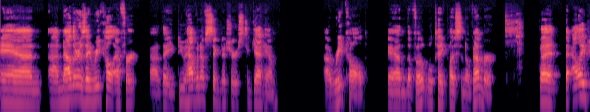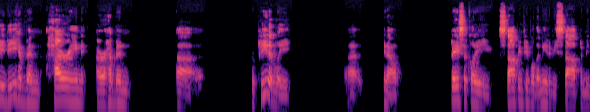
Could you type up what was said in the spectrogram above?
And uh, now there is a recall effort. Uh, they do have enough signatures to get him uh, recalled, and the vote will take place in November. But the LAPD have been hiring or have been uh, repeatedly, uh, you know, basically stopping people that need to be stopped and be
